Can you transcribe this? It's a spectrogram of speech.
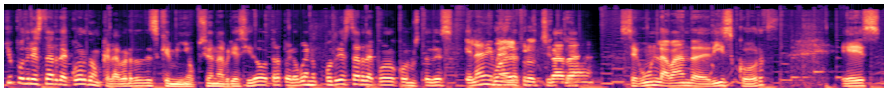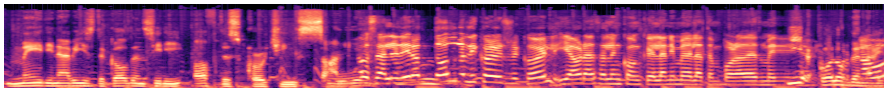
Yo podría estar de acuerdo, aunque la verdad es que mi opción habría sido otra, pero bueno, podría estar de acuerdo con ustedes. El anime de ¿Cuál, la temporada, según la banda de Discord, es Made in Abyss, The Golden City of the Scorching Sun. O sea, le dieron todo el Licorice Recoil y ahora salen con que el anime de la temporada es medio. Y a Call of the Night.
